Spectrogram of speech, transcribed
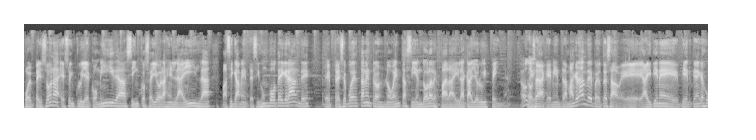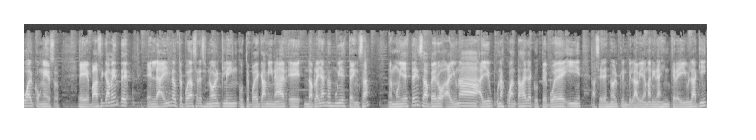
Por persona, eso incluye comida, 5 o 6 horas en la isla. Básicamente, si es un bote grande, el precio puede estar entre los 90 a 100 dólares para ir a Cayo Luis Peña. O sea que mientras más grande, pues usted sabe, eh, ahí tiene, tiene, tiene que jugar con eso. Eh, básicamente, en la isla usted puede hacer snorkeling, usted puede caminar. eh, la playa no es muy extensa. No es muy extensa, pero hay una hay unas cuantas áreas que usted puede ir a hacer snorkeling. La vida marina es increíble aquí,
